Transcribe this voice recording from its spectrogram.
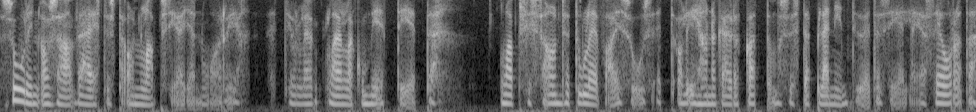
suurin osa väestöstä on lapsia ja nuoria. Että jollain lailla kun miettii, että lapsissa on se tulevaisuus, että oli ihana käydä katsomassa sitä plänin työtä siellä ja seurata,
